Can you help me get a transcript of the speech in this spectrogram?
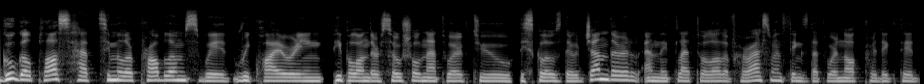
Google Plus had similar problems with requiring people on their social network to disclose their gender, and it led to a lot of harassment, things that were not predicted,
